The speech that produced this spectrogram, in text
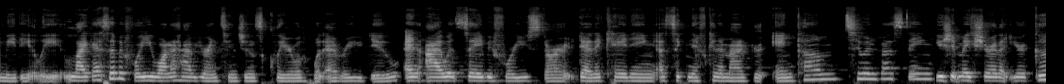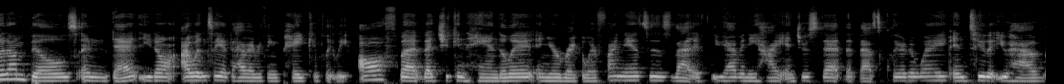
immediately. Like I said before, you want to have your intentions clear with whatever you do. And I would say before you start dedicating a significant amount of your income to investing, you should make sure that you're good on bills and debt. You don't, I wouldn't say you have to have everything paid completely off, but that you can handle it in your regular finances, that if you have any high interest debt, that that's cleared away, and two, that you have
